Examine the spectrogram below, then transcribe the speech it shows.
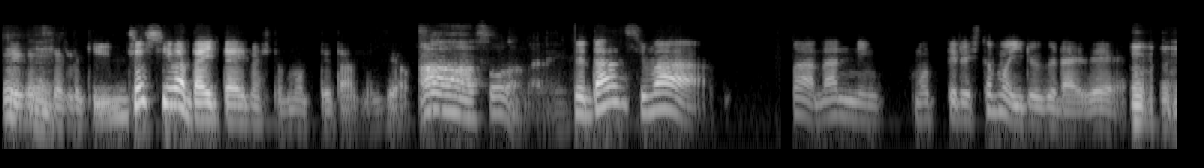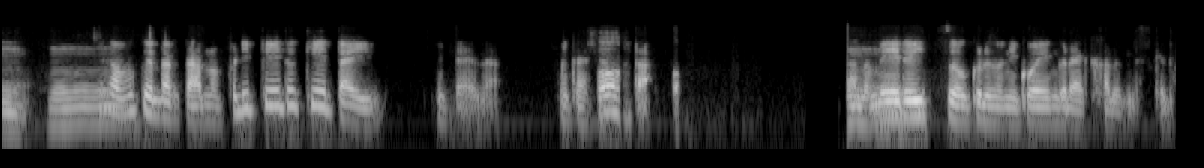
た。中学生の時、女子は大体の人持ってたんですよ。ああ、そうなんだね。で、男子は、まあ何人持ってる人もいるぐらいで、うんうんうん。なんか僕なんかあの、プリペイド携帯みたいな、昔あった。あの、うんメール1通送るのに5円ぐらいかかるんですけど。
